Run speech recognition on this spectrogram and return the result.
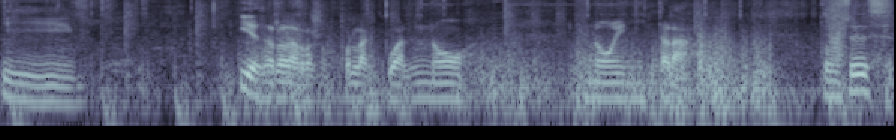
y, y esa era la razón por la cual no, no entraba. Entonces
